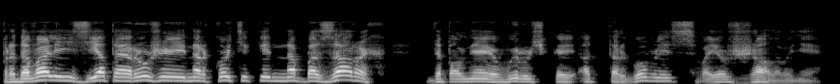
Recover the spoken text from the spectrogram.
продавали изъятое оружие и наркотики на базарах, дополняя выручкой от торговли свое жалование.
